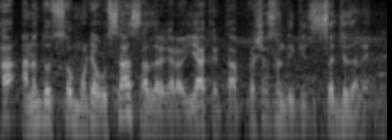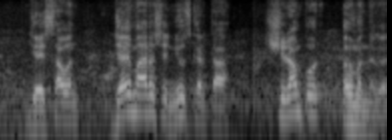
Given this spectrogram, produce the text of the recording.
हा आनंदोत्सव मोठ्या उत्साहात साजरा करावा याकरता प्रशासन देखील सज्ज झालंय. जय सावंत जय महाराष्ट्र न्यूज करता श्रीरामपूर अहमदनगर.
